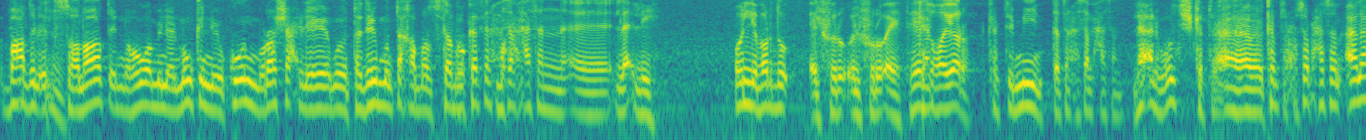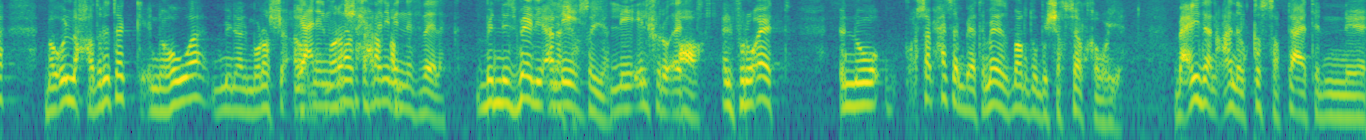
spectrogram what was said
بعض الاتصالات ان هو من الممكن انه يكون مرشح لتدريب منتخب مصر. طب وكابتن حسام حسن آه لا ليه؟ قول لي برضو الفروق الفروقات. هي كاب- صغيرة. كابتن مين؟ كابتن حسام حسن. لا أنا ما قلتش كابتن آه كابتن حسام حسن. أنا بقول لحضرتك إن هو من المرشح يعني المرشح الثاني بالنسبة لك. بالنسبة لي أنا ليه؟ شخصيا ليه إيه الفروقات؟ آه الفروقات إنه حسام حسن بيتميز برضه بالشخصية القوية بعيدا عن القصة بتاعت إن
